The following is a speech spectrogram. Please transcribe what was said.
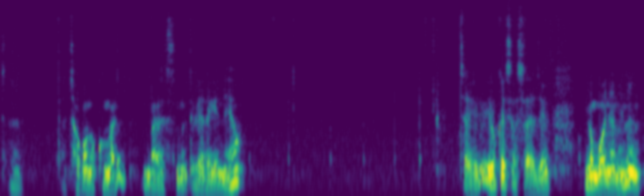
자, 적어놓고 말, 말씀을 드려야 되겠네요. 자, 이렇게 썼어요. 이건 뭐냐면은,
